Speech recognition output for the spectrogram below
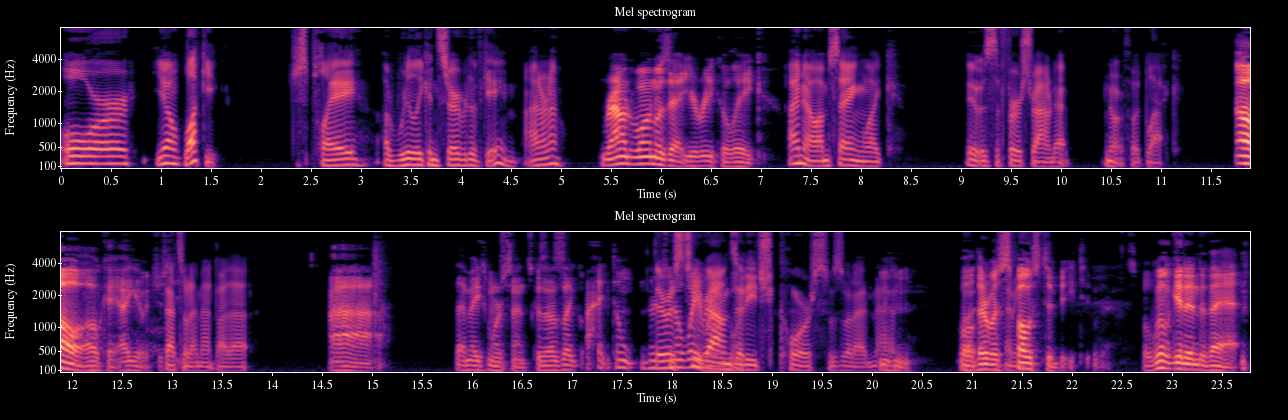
or you know, lucky. Just play a really conservative game. I don't know. Round one was at Eureka Lake. I know. I'm saying like it was the first round at Northwood Black. Oh, okay. I get what you're That's saying. what I meant by that. Ah, that makes more sense because I was like, I don't. there's there was no way two rounds round at each course, was what I meant. Mhm. Well, But, there was I mean- supposed to be two rounds, but we'll get into that.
